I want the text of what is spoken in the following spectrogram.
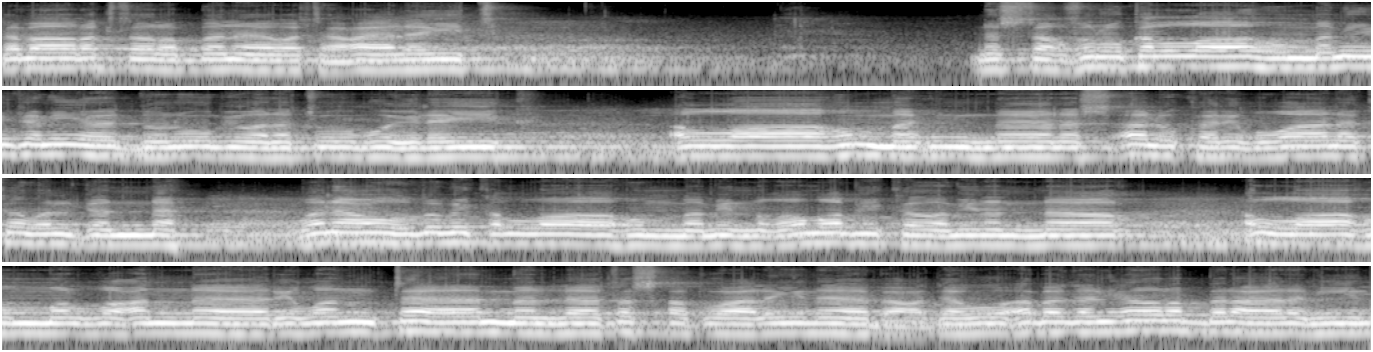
تباركت ربنا وتعاليت. نستغفرك اللهم من جميع الذنوب ونتوب إليك. اللهم إنا نسألك رضوانك والجنة ونعوذ بك اللهم من غضبك ومن النار. اللهم ارض عنا رضا تاما لا تسخط علينا بعده أبدا يا رب العالمين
